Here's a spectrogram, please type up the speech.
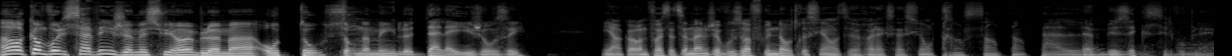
Alors, comme vous le savez, je me suis humblement auto-surnommé le Dalaï José. Et encore une fois, cette semaine, je vous offre une autre séance de relaxation transcendantale. Musique, s'il vous plaît.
